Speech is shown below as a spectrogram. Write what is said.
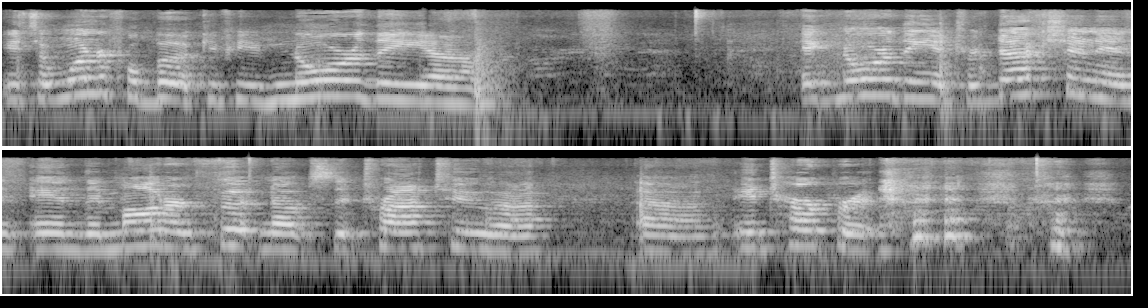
it's a wonderful book. If you ignore the um, ignore the introduction and, and the modern footnotes that try to uh, uh, interpret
